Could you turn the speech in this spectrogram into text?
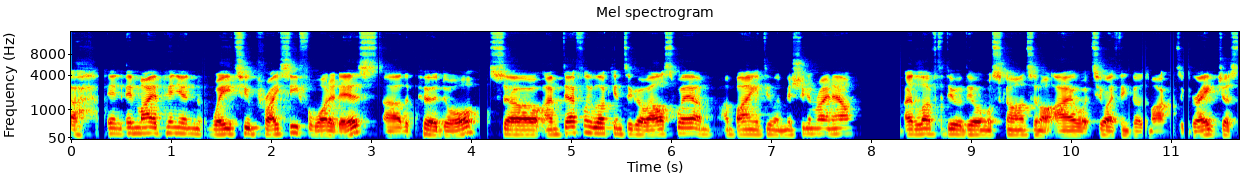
uh, in in my opinion, way too pricey for what it is, uh, the per door. So I'm definitely looking to go elsewhere. I'm, I'm buying a deal in Michigan right now. I'd love to do a deal in Wisconsin or Iowa too. I think those markets are great. Just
